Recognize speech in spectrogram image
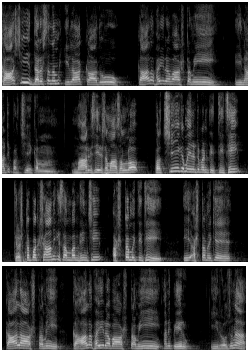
కాశీ దర్శనం ఇలా కాదు. కాలభైరవాష్టమి ఈనాటి ప్రత్యేకం. మార్గశీర్ష మాసంలో ప్రత్యేకమైనటువంటి తిథి కృష్ణపక్షానికి సంబంధించి అష్టమి తిథి. ఈ అష్టమికే కాలాష్టమి కాలభైరవాష్టమి అని పేరు. ఈ రోజున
